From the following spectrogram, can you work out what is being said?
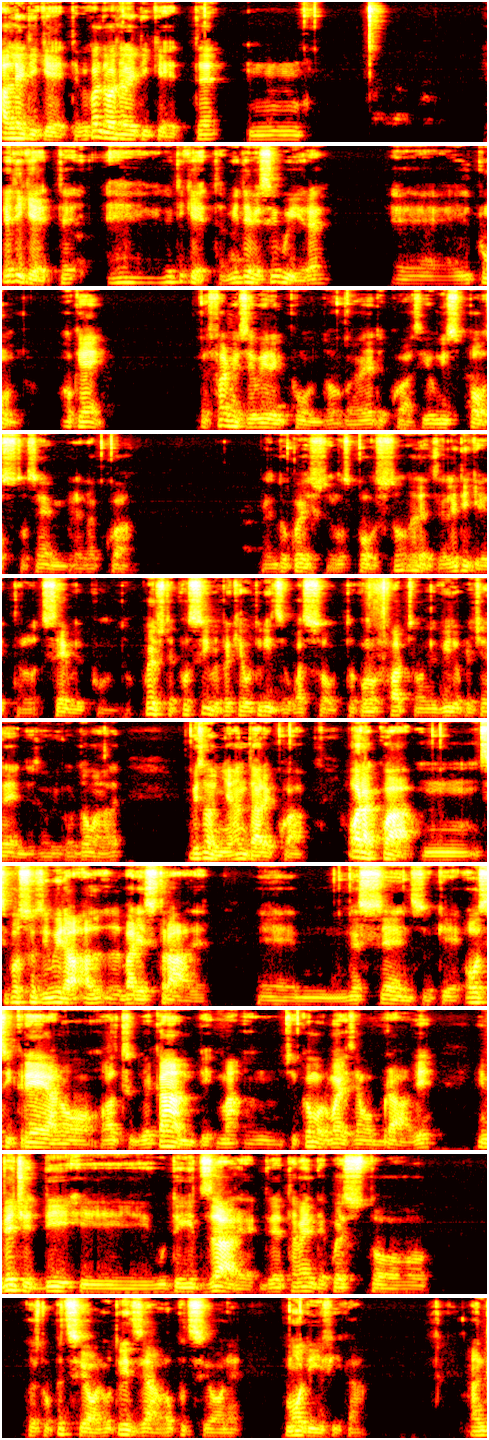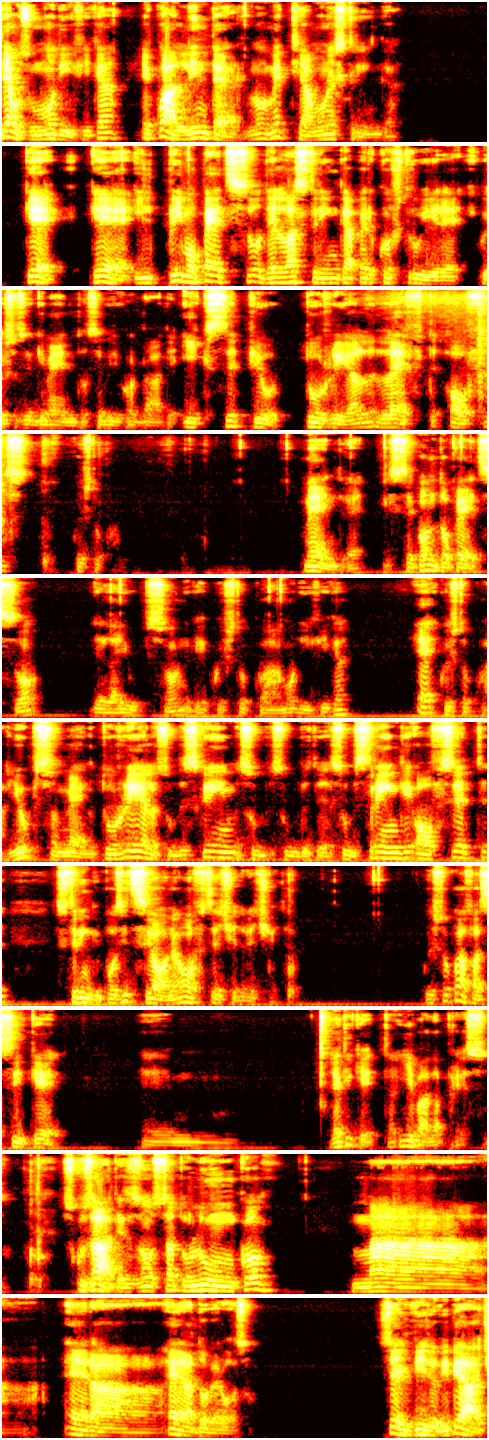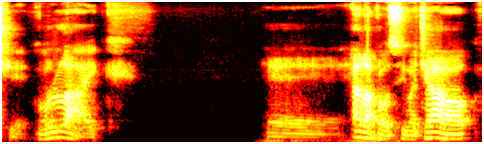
alle etichette. Per quanto riguarda le etichette, mh, le etichette, eh, l'etichetta mi deve seguire eh, il punto, ok? Per farmi seguire il punto, come vedete qua, se io mi sposto sempre da qua prendo questo e lo sposto, vedete l'etichetta segue il punto. Questo è possibile perché utilizzo qua sotto, come ho fatto nel video precedente, se non ricordo male, bisogna andare qua. Ora qua mh, si possono seguire a, a varie strade, eh, nel senso che o si creano altri due campi, ma mh, siccome ormai siamo bravi, invece di eh, utilizzare direttamente questa opzione, utilizziamo l'opzione modifica. Andiamo su modifica e qua all'interno mettiamo una stringa che, che, è il primo pezzo della stringa per costruire questo segmento, se vi ricordate, x più to real left of questo qua. Mentre il secondo pezzo della y, che è questo qua, modifica, è questo qua, ups meno to real, substring, sub, sub, substring, offset, string posizione, offset, eccetera, eccetera. Questo qua fa sì che ehm, l'etichetta gli vada appresso. Scusate se sono stato lungo, ma era, era doveroso. Se il video vi piace, un like. E alla prossima, ciao!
